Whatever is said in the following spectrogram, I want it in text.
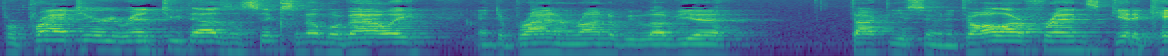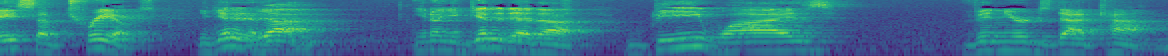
proprietary Red 2006 Sonoma Valley, and to Brian and Rhonda, we love you. Talk to you soon. And to all our friends, get a case of Trios. You get it at, yeah. you know, you get it at uh, bwisevineyards.com.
